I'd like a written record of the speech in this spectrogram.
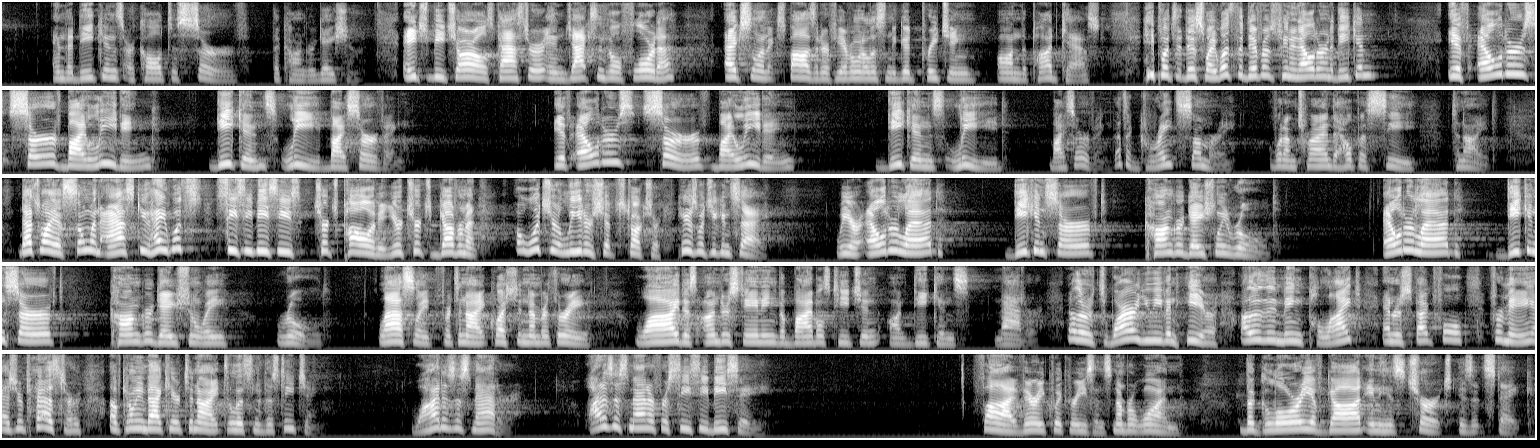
and the deacons are called to serve the congregation. H.B. Charles, pastor in Jacksonville, Florida, excellent expositor if you ever want to listen to good preaching on the podcast. He puts it this way What's the difference between an elder and a deacon? If elders serve by leading, deacons lead by serving. If elders serve by leading, deacons lead by serving. That's a great summary of what I'm trying to help us see tonight. That's why if someone asks you, hey, what's CCBC's church polity, your church government? Oh, what's your leadership structure? Here's what you can say We are elder led, deacon served, congregationally ruled. Elder led, deacon served, congregationally ruled. Lastly, for tonight, question number three Why does understanding the Bible's teaching on deacons matter? In other words, why are you even here other than being polite and respectful for me as your pastor of coming back here tonight to listen to this teaching? Why does this matter? Why does this matter for CCBC? Five very quick reasons. Number one, the glory of God in his church is at stake.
